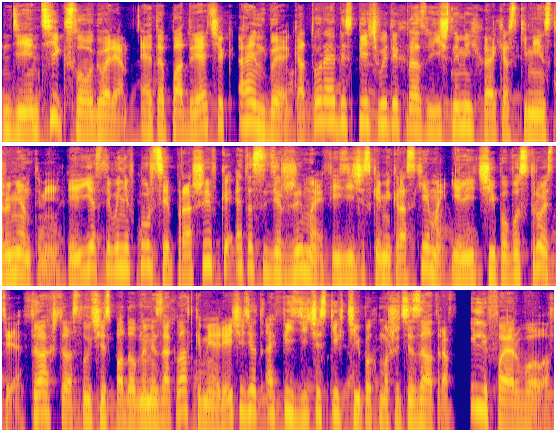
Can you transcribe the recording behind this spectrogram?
DNT, к слову говоря, это подрядчик ANB, который обеспечивает их различными хакерскими инструментами. И если вы не в курсе, прошивка — это содержимое физической микросхемы или чипа в устройстве. Так что в случае с подобными закладками речь идет о физических чипах маршрутизаторов или фаерволов.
